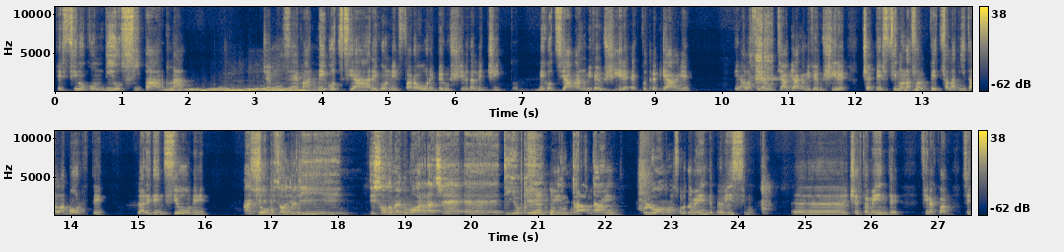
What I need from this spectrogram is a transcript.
persino con Dio si parla. Cioè Mosè va a negoziare con il faraone per uscire dall'Egitto negoziamo, ah non mi fai uscire, ecco delle piaghe, e alla fine l'ultima piaga mi fai uscire, cioè persino la salvezza, la vita, la morte, la redenzione. Anche l'episodio tutti... di, di Sodoma e Gomorra c'è eh, Dio che certo. contratta con l'uomo. Assolutamente, bravissimo. Eh, certamente, fino a quando se,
